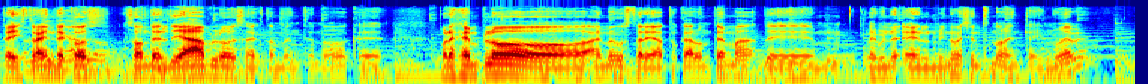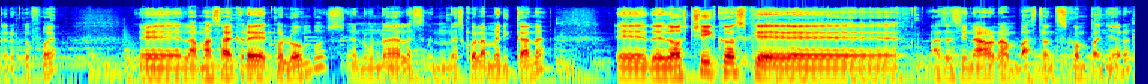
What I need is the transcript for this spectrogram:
te distraen de cosas, son del diablo, exactamente, ¿no? Que, por ejemplo, a mí me gustaría tocar un tema de, en 1999, creo que fue, eh, la masacre de Columbus en una, en una escuela americana, eh, de dos chicos que asesinaron a bastantes compañeros.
